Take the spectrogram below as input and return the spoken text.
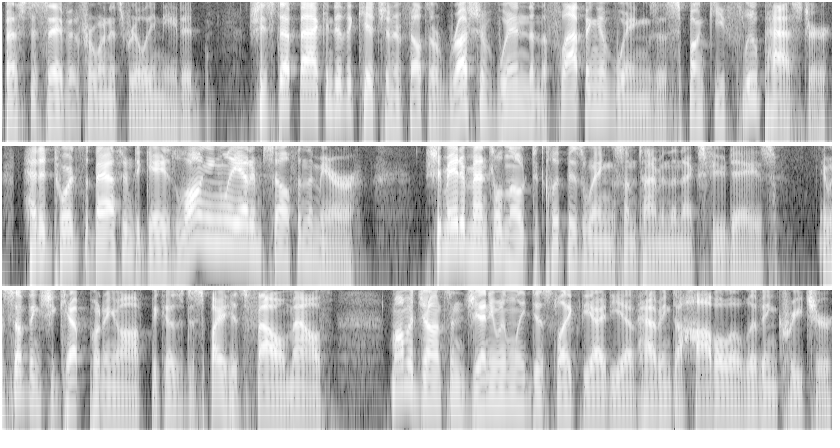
Best to save it for when it's really needed. She stepped back into the kitchen and felt a rush of wind and the flapping of wings as Spunky flew past her, headed towards the bathroom to gaze longingly at himself in the mirror. She made a mental note to clip his wings sometime in the next few days. It was something she kept putting off because, despite his foul mouth, Mama Johnson genuinely disliked the idea of having to hobble a living creature,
